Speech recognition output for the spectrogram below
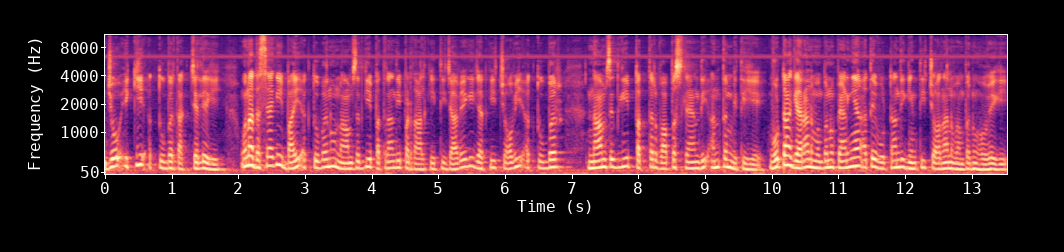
ਜੋ 21 ਅਕਤੂਬਰ ਤੱਕ ਚੱਲੇਗੀ। ਉਹਨਾਂ ਦੱਸਿਆ ਕਿ 22 ਅਕਤੂਬਰ ਨੂੰ ਨਾਮਜ਼ਦਗੀ ਪੱਤਰਾਂ ਦੀ ਪੜਤਾਲ ਕੀਤੀ ਜਾਵੇਗੀ, ਜਦਕਿ 24 ਅਕਤੂਬਰ ਨਾਮਜ਼ਦਗੀ ਪੱਤਰ ਵਾਪਸ ਲੈਣ ਦੀ ਅੰਤਮ ਮਿਤੀ ਹੈ ਵੋਟਾਂ 11 ਨਵੰਬਰ ਨੂੰ ਪੈਣਗੀਆਂ ਅਤੇ ਵੋਟਾਂ ਦੀ ਗਿਣਤੀ 14 ਨਵੰਬਰ ਨੂੰ ਹੋਵੇਗੀ।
